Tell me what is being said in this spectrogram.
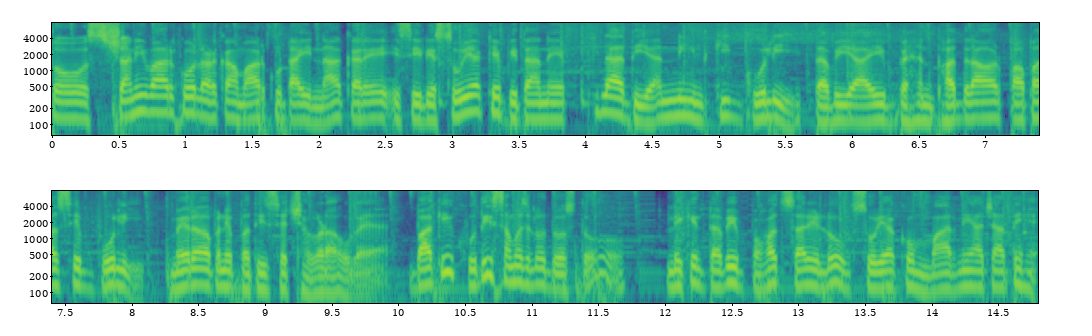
तो शनिवार को लड़का मार कुटाई ना करे, इसीलिए सूर्या के पिता ने पिला दिया नींद की गोली। तभी आई बहन भद्रा और पापा से बोली, मेरा अपने पति से झगड़ा हो गया बाकी खुद ही समझ लो दोस्तों। लेकिन तभी बहुत सारे लोग सूर्या को मारने आ जाते हैं,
